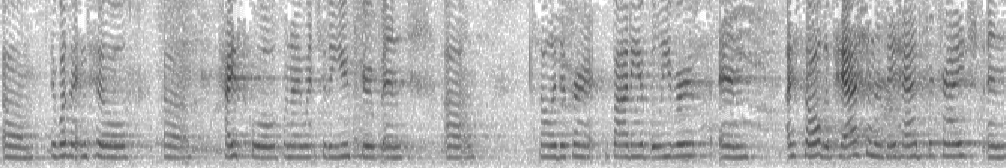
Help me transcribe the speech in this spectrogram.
um, it wasn't until uh, high school when I went to the youth group and um, saw a different body of believers, and I saw the passion that they had for Christ and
